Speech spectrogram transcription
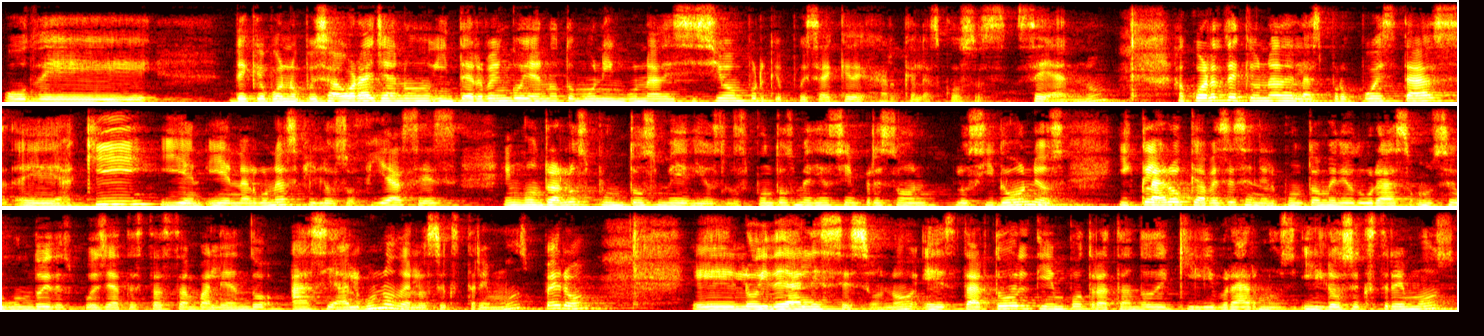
o de de que bueno, pues ahora ya no intervengo, ya no tomo ninguna decisión porque pues hay que dejar que las cosas sean, ¿no? Acuérdate que una de las propuestas eh, aquí y en, y en algunas filosofías es encontrar los puntos medios. Los puntos medios siempre son los idóneos y claro que a veces en el punto medio duras un segundo y después ya te estás tambaleando hacia alguno de los extremos, pero... Eh, lo ideal es eso, ¿no? Estar todo el tiempo tratando de equilibrarnos y los extremos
